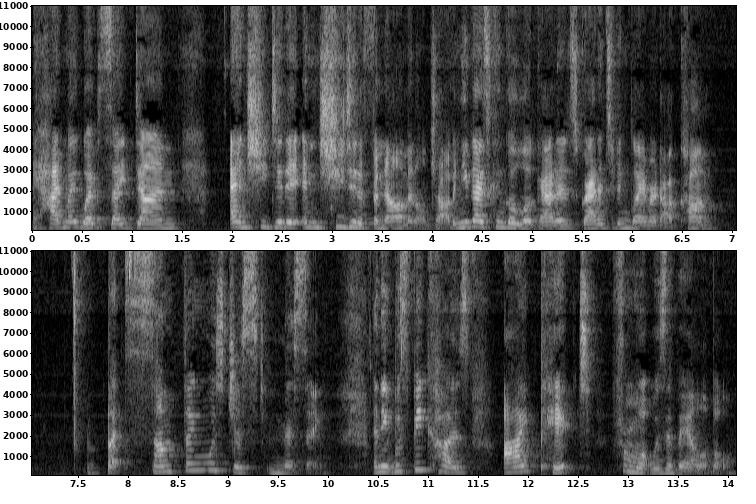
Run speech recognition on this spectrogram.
I had my website done and she did it and she did a phenomenal job. And you guys can go look at it. It's gratitudeandglamour.com but something was just missing. And it was because i picked from what was available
